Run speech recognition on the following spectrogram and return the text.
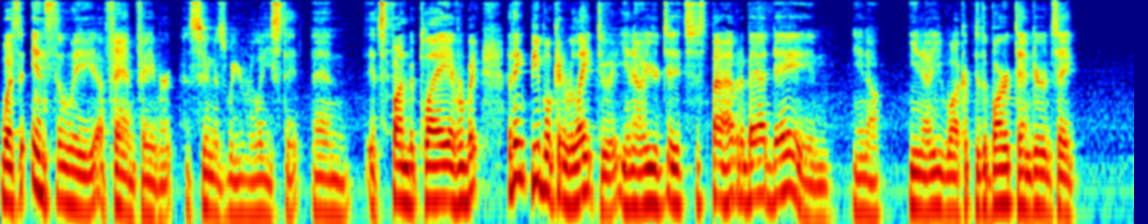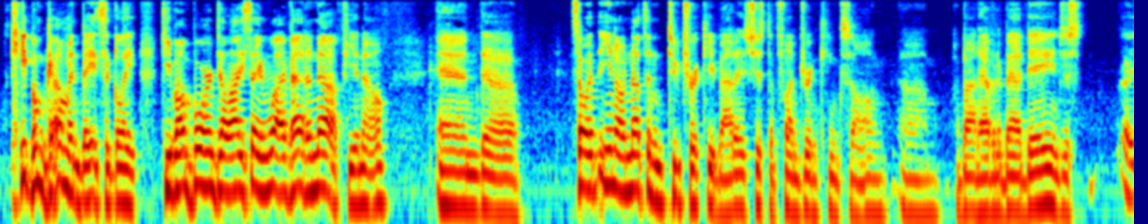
was instantly a fan favorite as soon as we released it, and it's fun to play. Everybody, I think people can relate to it. You know, it's just about having a bad day, and you know, you know, you walk up to the bartender and say, "Keep them coming," basically, keep on pouring until I say, "Well, I've had enough," you know, and. Uh, so you know, nothing too tricky about it. It's just a fun drinking song um, about having a bad day and just uh,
